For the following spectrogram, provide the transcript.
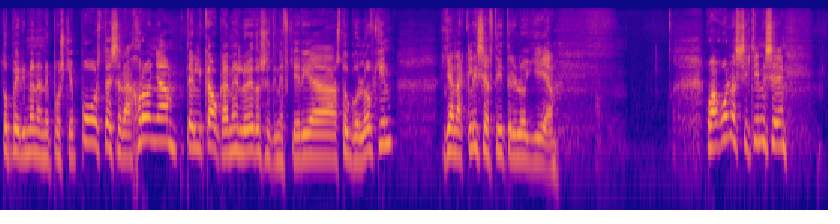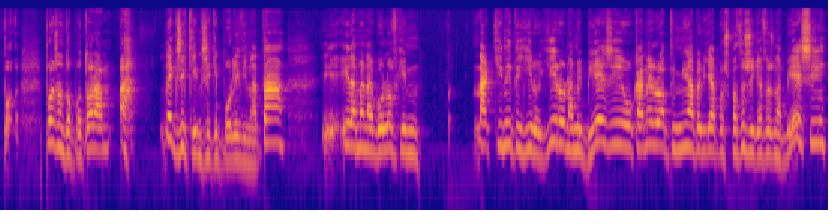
το περιμένανε πώς και πώς, τέσσερα χρόνια, τελικά ο Κανέλο έδωσε την ευκαιρία στον Γκολόφχιν για να κλείσει αυτή η τριλογία. Ο αγώνας ξεκίνησε, πώς να το πω τώρα, δεν ξεκίνησε και πολύ δυνατά. Ε, είδαμε έναν Γκολόφκιν να κινείται γύρω γύρω, να μην πιέζει. Ο Κανέλο από τη μία παιδιά προσπαθούσε και αυτός να πιέσει.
